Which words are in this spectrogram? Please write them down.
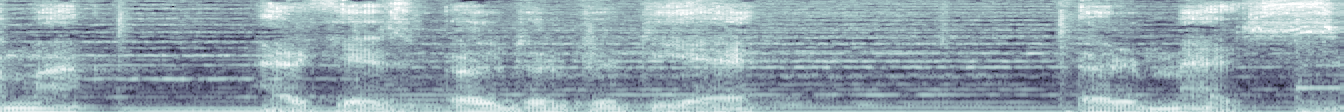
Ama herkes öldürdü diye ölmez.''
